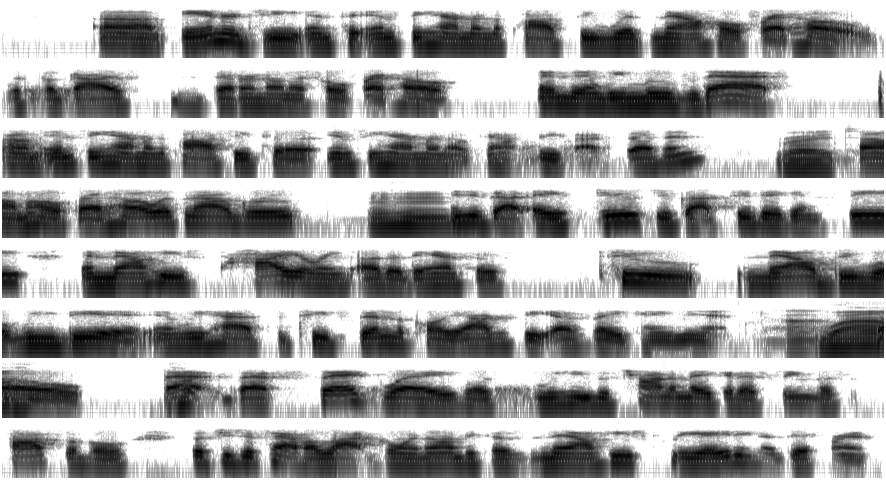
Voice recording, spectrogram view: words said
um, energy into MC Hammer and the Posse with now Ho Frat Hoo, with the guys that are known as Ho Frat Hoo. And then we moved that from MC Hammer and the Posse to MC Hammer and Oaktown 357. Right. Um, Ho Frat Hoo is now a group. Mm-hmm. You've got Ace Juice, you've got Too Big MC, and now he's hiring other dancers to now do what we did, and we had to teach them the choreography as they came in. Wow. So that that segue was he was trying to make it as seamless as possible, but you just have a lot going on because now he's creating a different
